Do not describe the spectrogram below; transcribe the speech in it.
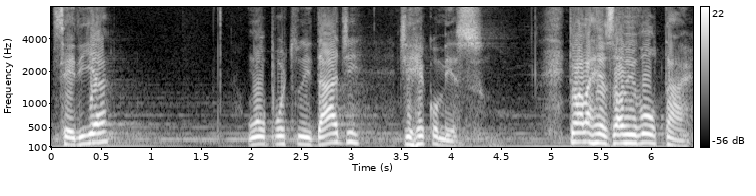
Seria uma oportunidade de recomeço. Então ela resolve voltar.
